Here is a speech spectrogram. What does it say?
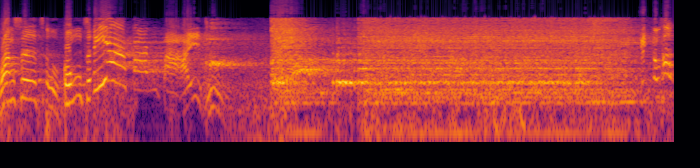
王师出公子的呀，当代。袁高涛，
